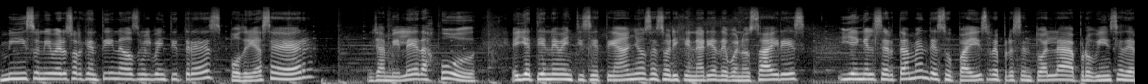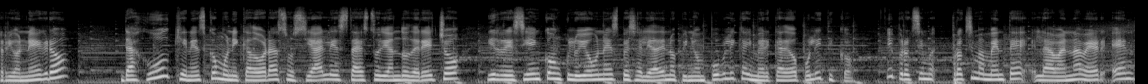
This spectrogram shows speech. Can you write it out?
Miss Universo Argentina 2023 podría ser Yamile Dahoud. Ella tiene 27 años, es originaria de Buenos Aires y en el certamen de su país representó a la provincia de Río Negro. Dahoud, quien es comunicadora social, está estudiando Derecho y recién concluyó una especialidad en opinión pública y mercadeo político. Y próximamente la van a ver en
